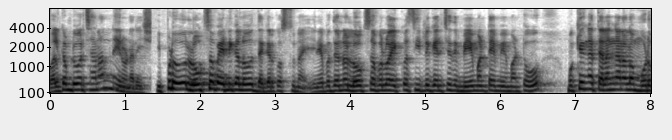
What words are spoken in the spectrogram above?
వెల్కమ్ టు అవర్ ఛానల్ నేను నరేష్. ఇప్పుడు లోక్సభ ఎన్నికలు దగ్గరకు వస్తున్నాయి. ఈ నేపథ్యంలో లోక్సభలో ఎక్కువ సీట్లు గెలిచేది మేమంటే మేమంటూ ముఖ్యంగా తెలంగాణలో మూడు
